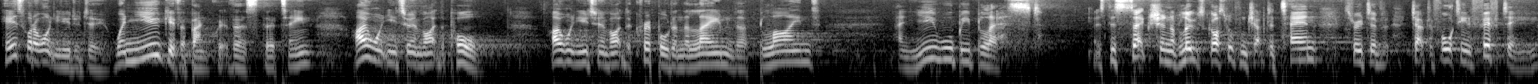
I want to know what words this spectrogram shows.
Here's what I want you to do. When you give a banquet, verse 13, I want you to invite the poor. I want you to invite the crippled and the lame, the blind, and you will be blessed. It's this section of Luke's Gospel from chapter 10 through to chapter 14, 15,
